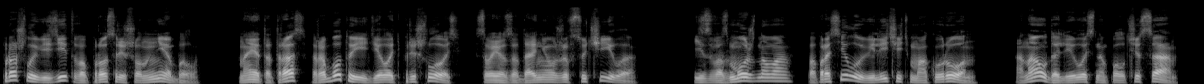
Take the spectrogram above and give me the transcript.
прошлый визит вопрос решен не был. На этот раз работу ей делать пришлось, свое задание уже всучила. Из возможного попросила увеличить мак урон. Она удалилась на полчаса.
